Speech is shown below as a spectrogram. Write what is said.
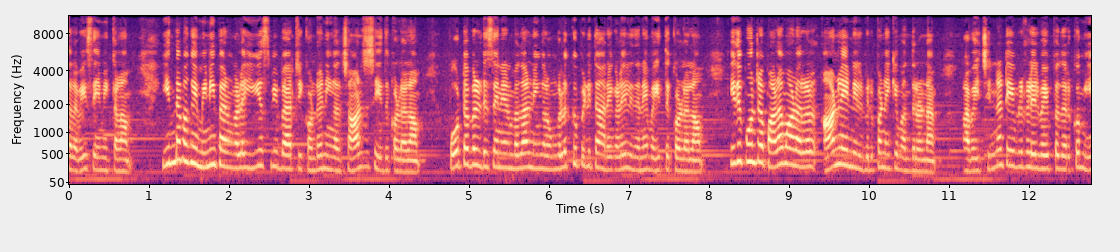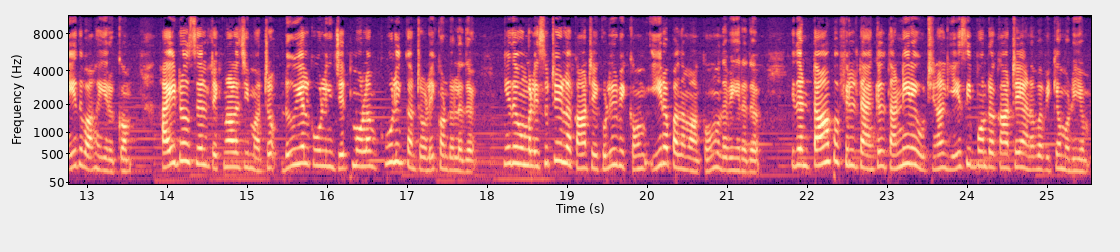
செலவை சேமிக்கலாம். இந்த வகை மினி ஃபேன்களை யூஎஸ்பி பேட்டரி கொண்டு நீங்கள் சார்ஜ் செய்து கொள்ளலாம். போர்ட்டபிள் டிசைன் என்பதால் நீங்கள் உங்களுக்கு பிடித்த அறைகளில் இதனை வைத்துக் கொள்ளலாம். இது போன்ற பல மாடல்கள் ஆன்லைனில் விற்பனைக்கு வந்துள்ளன. அவை சின்ன டேபிள்களில் வைப்பதற்கும் ஏதுவாக இருக்கும். ஹைட்ரோசெல் டெக்னாலஜி மற்றும் டூயல் கூலிங் ஜெட் மூலம் கூலிங் கண்ட்ரோலை கொண்டுள்ளது. இது உங்களை சுற்றியுள்ள காற்றை குளிர்விக்கவும் ஈரப்பதமாக்கவும் உதவுகிறது. இதன் டாப் ஃபில் டேங்கில் தண்ணீரை ஊற்றினால் ஏசி போன்ற காற்றை அனுபவிக்க முடியும்.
